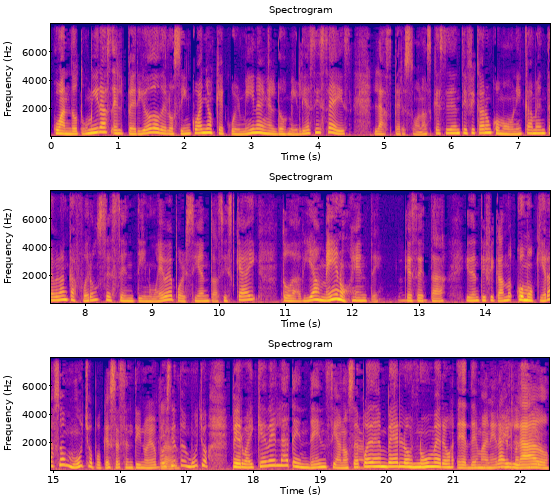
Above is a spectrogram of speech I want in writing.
cuando tú miras el periodo de los cinco años que culmina en el 2016, las personas que se identificaron como únicamente blancas fueron 69%. Así es que hay todavía menos gente que se está identificando. Como quiera son muchos, porque 69% es mucho, pero hay que ver la tendencia, no se pueden ver los números eh, de manera aislada.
